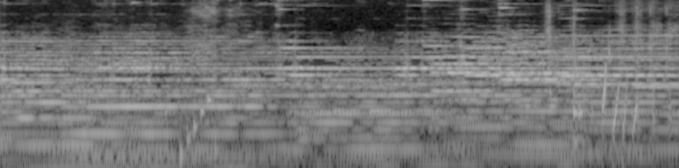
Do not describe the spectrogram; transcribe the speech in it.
Thank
